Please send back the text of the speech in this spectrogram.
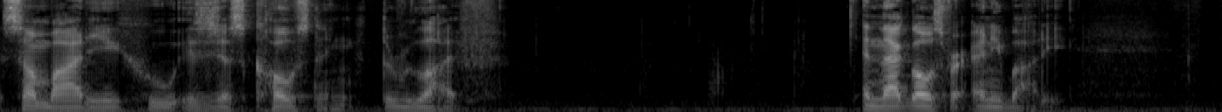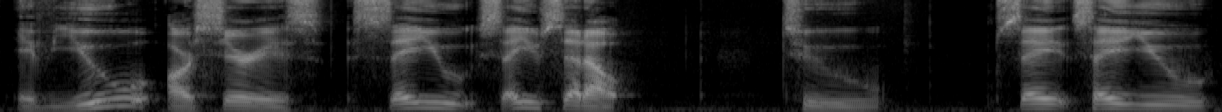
somebody who is just coasting through life. And that goes for anybody. If you are serious, say you say you set out to say say you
